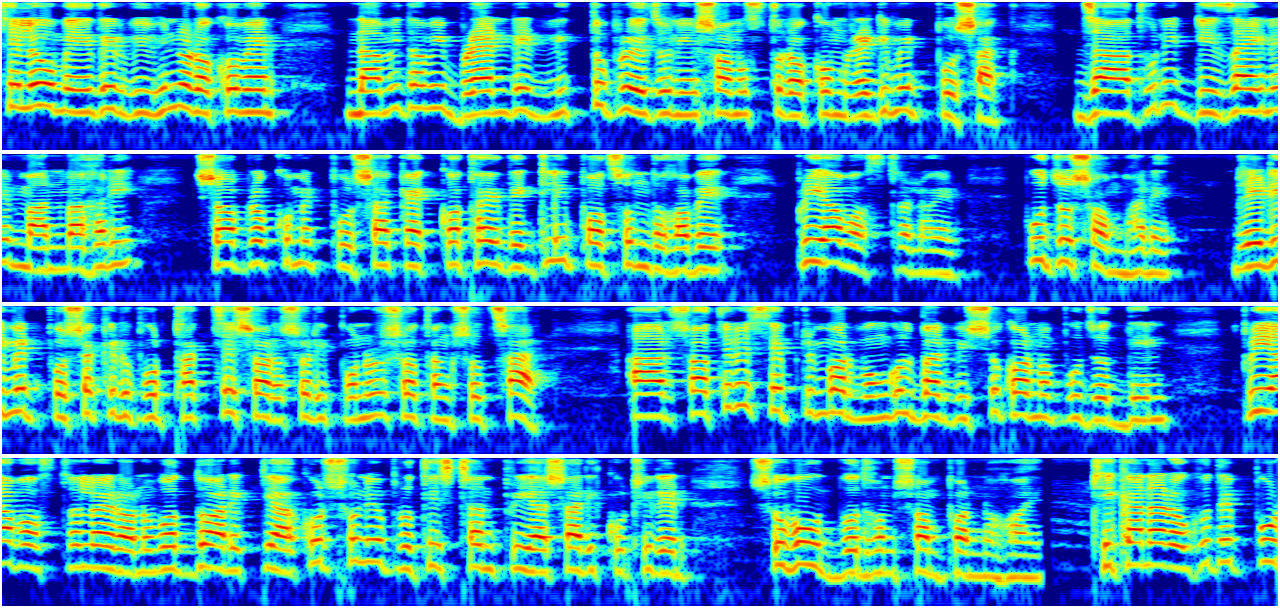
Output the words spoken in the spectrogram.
ছেলে ও মেয়েদের বিভিন্ন রকমের নামি দামি ব্র্যান্ডের নিত্য প্রয়োজনীয় সমস্ত রকম রেডিমেড পোশাক, যা আধুনিক ডিজাইনের মানবাহারি, সব রকমের পোশাক এক কথায় দেখলেই পছন্দ হবে প্রিয়া বস্ত্রালয়ের। পুজো সম্ভারে রেডিমেড পোশাকের উপর থাকছে সরাসরি পনেরো শতাংশ ছাড়। আর সতেরোই সেপ্টেম্বর মঙ্গলবার বিশ্বকর্মা পুজোর দিন প্রিয়া বস্ত্রালয়ের অনবদ্য আরেকটি আকর্ষণীয় প্রতিষ্ঠান প্রিয়া শাড়ি কুঠিরের শুভ উদ্বোধন সম্পন্ন হয়। ঠিকানা রঘুদেবপুর,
